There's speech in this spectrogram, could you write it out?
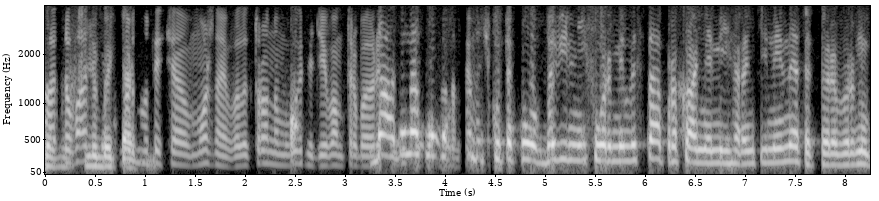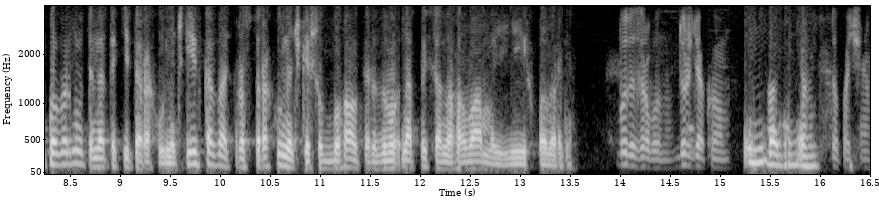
А до вас любить звернутися можна в електронному вигляді, і вам треба Да, до нас на рахуночку такого в довільній формі листа, прохання мій гарантійний внесок переверну, повернути на такі-то рахуночки. І вказати просто рахуночки, щоб бухгалтер написаного вами їх поверне. буде зроблено. Дуже дякую вам. Добре. До побачення.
